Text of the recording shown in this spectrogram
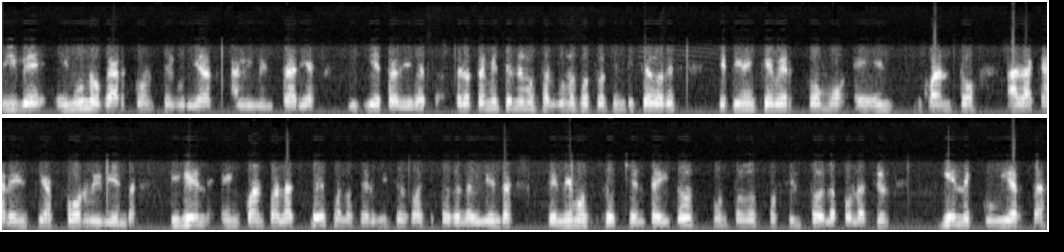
vive en un hogar con seguridad alimentaria y dieta diversa. Pero también tenemos algunos otros indicadores que tienen que ver como en cuanto a la carencia por vivienda. Si bien en cuanto al acceso a los servicios básicos de la vivienda tenemos que 82.2% de la población tiene cubierta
